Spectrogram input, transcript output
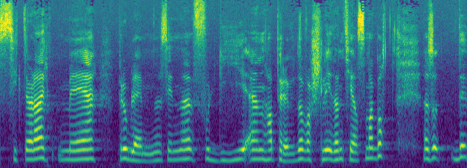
sitter der med problemene sine fordi en har prøvd å varsle i den tida som har gått. Altså, det,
